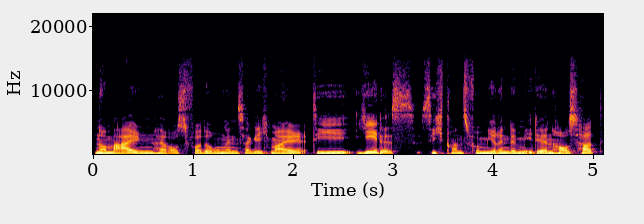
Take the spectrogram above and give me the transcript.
normalen Herausforderungen, sage ich mal, die jedes sich transformierende Medienhaus hat,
